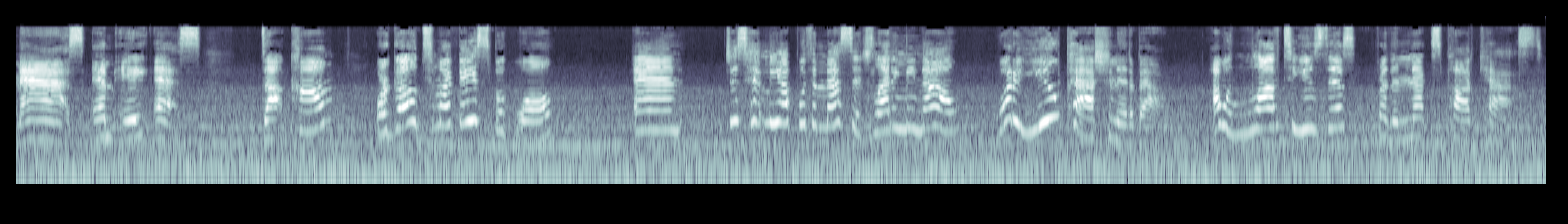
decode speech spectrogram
mass, M-A-S, dot com, or go to my Facebook wall and just hit me up with a message letting me know what are you passionate about. I would love to use this for the next podcast.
